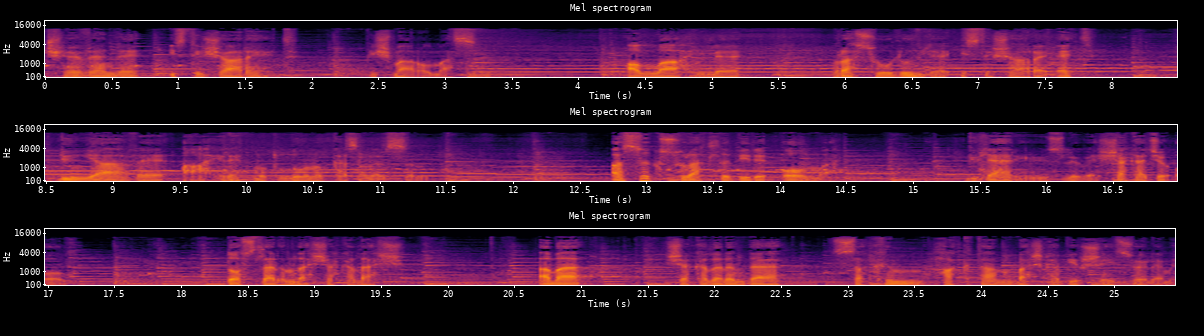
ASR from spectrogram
çevrenle istişare et. Pişman olmazsın. Allah ile, Resulü ile istişare et. Dünya ve ahiret mutluluğunu kazanırsın. Asık suratlı biri olma. Güler yüzlü ve şakacı ol. Dostlarınla şakalaş. Ama şakalarında sakın haktan başka bir şey söyleme.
